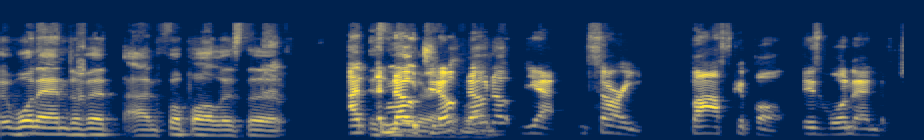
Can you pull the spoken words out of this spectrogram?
uh, one end of it, and football is the And Is no, other do you know? No, no, yeah. Sorry, basketball is one end of it.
